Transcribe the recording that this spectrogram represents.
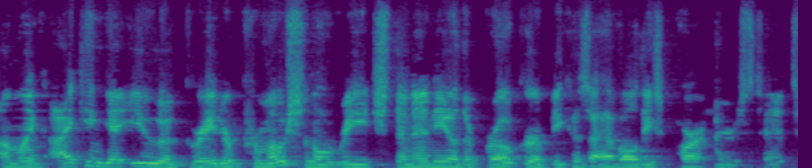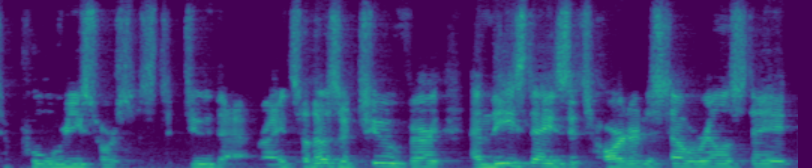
I'm like I can get you a greater promotional reach than any other broker because I have all these partners to to pool resources to do that, right? So those are two very and these days it's harder to sell real estate.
